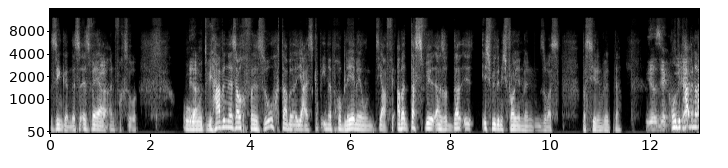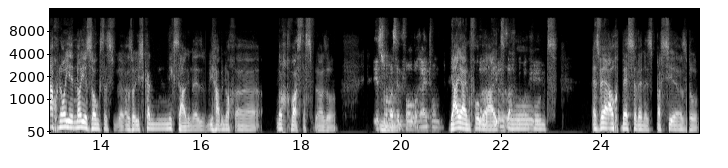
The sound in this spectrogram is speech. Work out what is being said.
singen. Das, es wäre Ja. einfach so. Und ja. wir haben es auch versucht, aber ja, es gab immer Probleme und ja, aber das will, also das, ich würde mich freuen, wenn sowas passieren würde. Ja, sehr cool. Und wir ja. haben auch neue, neue Songs, das, also ich kann nichts sagen. Also wir haben noch, äh, noch was, das, also. Ist schon mh. was in Vorbereitung. Ja, ja, in Vorbereitung. Okay. Und es wäre auch besser, wenn es passiert. Also,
